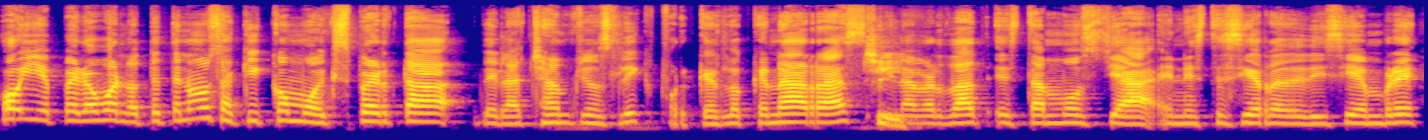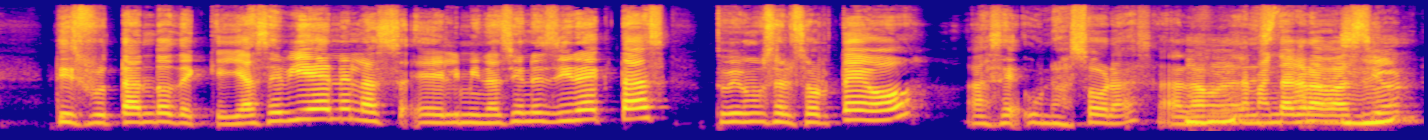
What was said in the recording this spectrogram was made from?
Oye, pero bueno, te tenemos aquí como experta de la Champions League, porque es lo que narras. Sí. Y la verdad, estamos ya en este cierre de diciembre. disfrutando de que ya se vienen las eliminaciones directas. Tuvimos el sorteo hace unas horas a la hora de la esta mañana. grabación.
